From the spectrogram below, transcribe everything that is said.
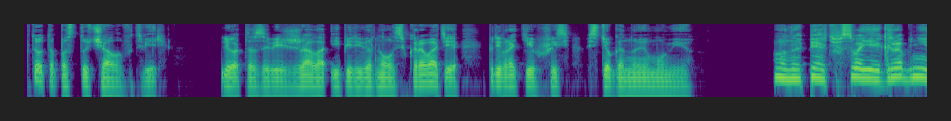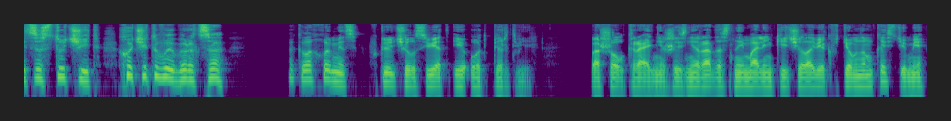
Кто-то постучал в дверь. Леота завизжала и перевернулась в кровати, превратившись в стеганую мумию. «Он опять в своей гробнице стучит, хочет выбраться!» Оклахомец включил свет и отпер дверь. Вошел крайне жизнерадостный маленький человек в темном костюме.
